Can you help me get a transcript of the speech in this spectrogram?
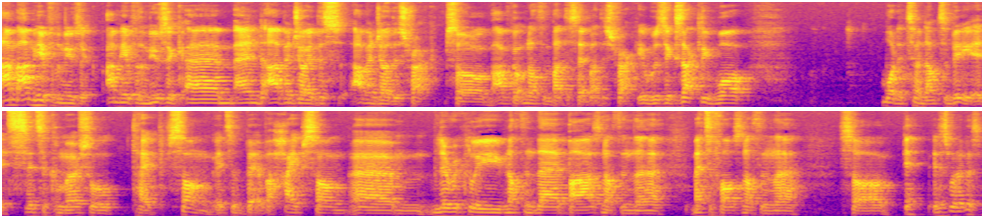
I'm, I'm here for the music. I'm here for the music, um, and I've enjoyed this. I've enjoyed this track, so I've got nothing bad to say about this track. It was exactly what what it turned out to be. It's it's a commercial type song. It's a bit of a hype song. Um, lyrically, nothing there. Bars, nothing there. Metaphors, nothing there. So yeah, it is what it is.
